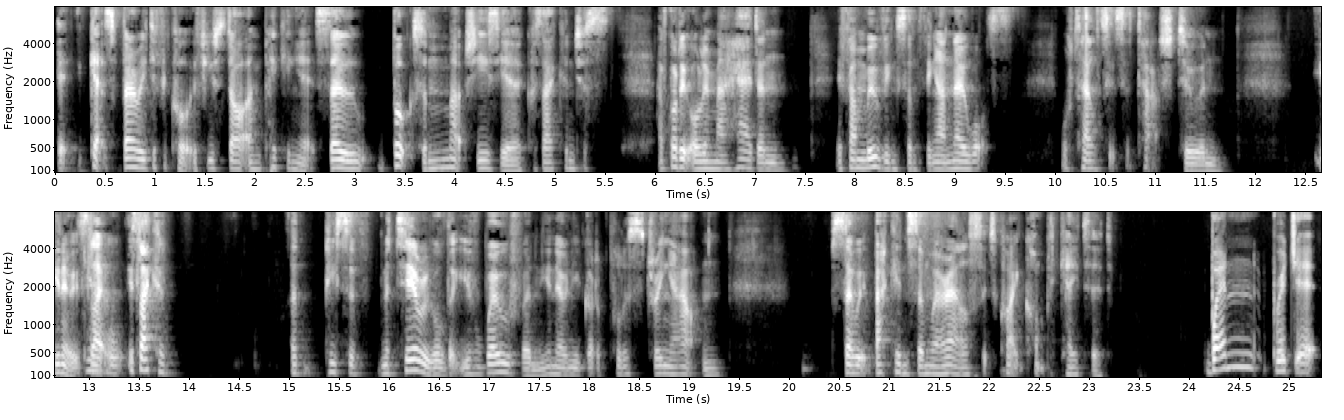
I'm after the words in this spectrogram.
it gets very difficult if you start unpicking it. So books are much easier because I can just, I've got it all in my head. And if I'm moving something, I know what's, what else it's attached to. And, you know, it's yeah. like, it's like a, a piece of material that you've woven, you know, and you've got to pull a string out and sew it back in somewhere else. It's quite complicated when Bridget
